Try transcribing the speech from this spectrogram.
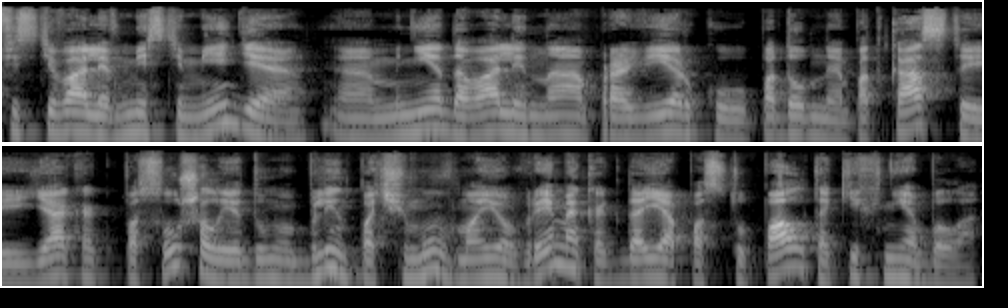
фестиваля «Вместе медиа» э, мне давали на проверку подобные подкасты, и я как послушал, я думаю, блин, почему в мое время, когда я поступал, таких не было?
